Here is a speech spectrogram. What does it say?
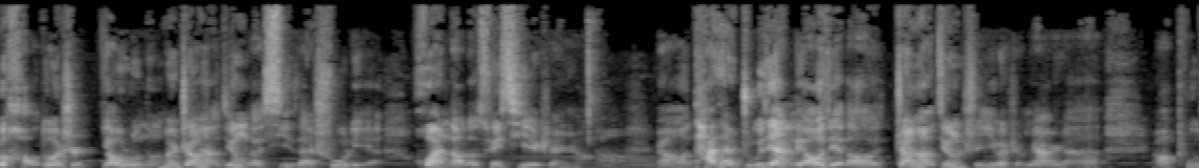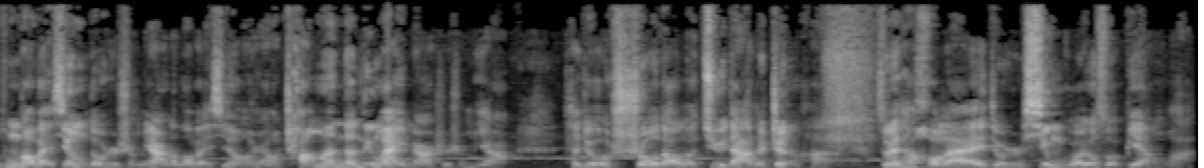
有好多是姚汝能和张小敬的戏在书里换到了崔琦身上。哦然后他才逐渐了解到张小静是一个什么样的人，然后普通老百姓都是什么样的老百姓，然后长安的另外一面是什么样，他就受到了巨大的震撼，所以他后来就是性格有所变化。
